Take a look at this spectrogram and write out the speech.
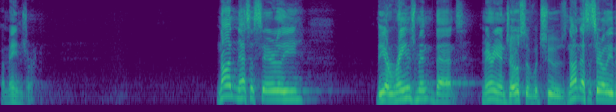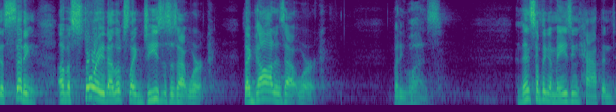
a manger. Not necessarily the arrangement that Mary and Joseph would choose, not necessarily the setting of a story that looks like Jesus is at work, that God is at work but he was. And then something amazing happened.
